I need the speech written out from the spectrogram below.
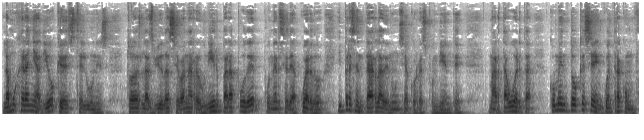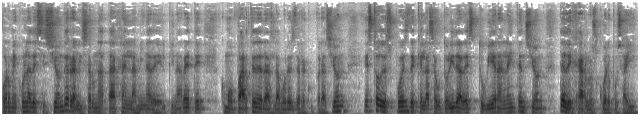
La mujer añadió que este lunes todas las viudas se van a reunir para poder ponerse de acuerdo y presentar la denuncia correspondiente. Marta Huerta comentó que se encuentra conforme con la decisión de realizar una taja en la mina de El Pinabete como parte de las labores de recuperación, esto después de que las autoridades tuvieran la intención de dejar los cuerpos ahí.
